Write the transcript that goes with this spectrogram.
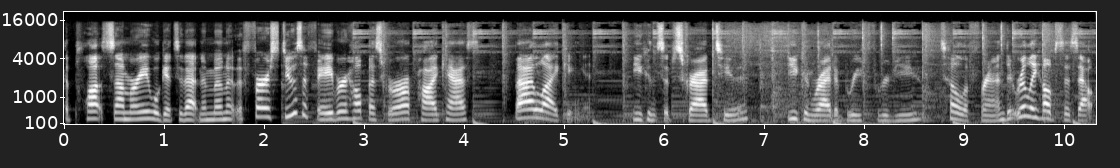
The plot summary, we'll get to that in a moment. But first, do us a favor, help us grow our podcast by liking it. You can subscribe to it. You can write a brief review, tell a friend. It really helps us out.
